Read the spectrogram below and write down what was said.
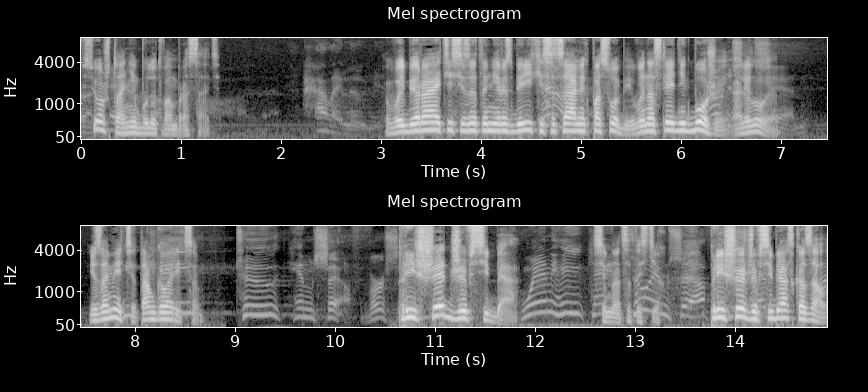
Все, что они будут вам бросать. Выбирайтесь из этой неразберихи социальных пособий. Вы наследник Божий. Аллилуйя. И заметьте, там говорится, «Пришед же в себя». 17 стих. «Пришед же в себя сказал,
